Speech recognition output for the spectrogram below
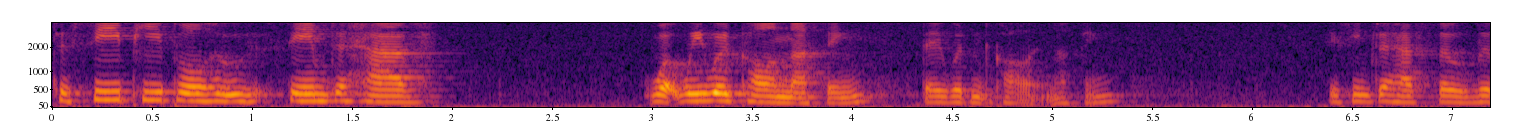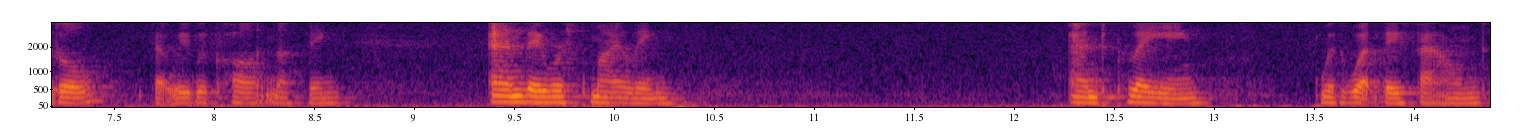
To see people who seem to have what we would call nothing, they wouldn't call it nothing they seemed to have so little that we would call it nothing. And they were smiling and playing with what they found.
